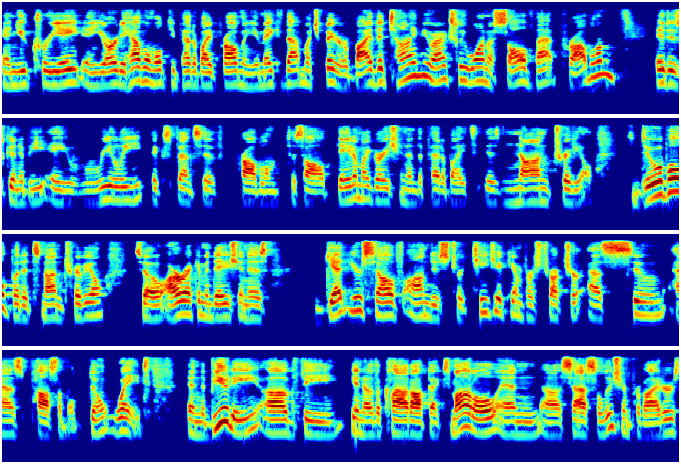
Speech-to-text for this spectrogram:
and you create and you already have a multi-petabyte problem and you make it that much bigger, by the time you actually want to solve that problem, it is going to be a really expensive problem to solve. Data migration in the petabytes is non-trivial. It's doable, but it's non-trivial. So our recommendation is get yourself onto strategic infrastructure as soon as possible. Don't wait. And the beauty of the you know the cloud opex model and uh, saas solution providers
